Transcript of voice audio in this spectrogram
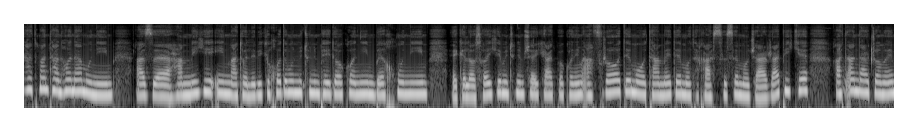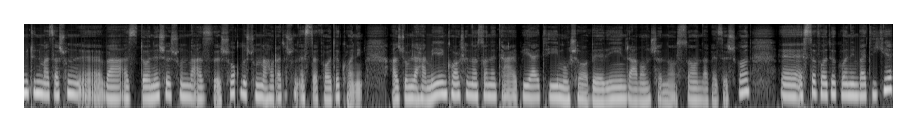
حتما تنها نمونیم. از همه این مطالبی که خودمون می‌تونیم پیدا کنیم بخونیم کلاس هایی که می‌تونیم شرکت بکنیم افراد معتمد متخصص مجربی که قطعا در جامعه می‌تونیم ازشون و از دانششون و از شغلشون مهارتشون استفاده کنیم. از جمله همه این کارشناسان تربیتی مشاورین روانشناسان و پزشکان استفاده کنیم. و دیگه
